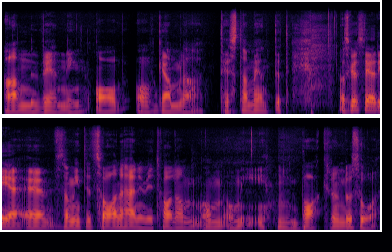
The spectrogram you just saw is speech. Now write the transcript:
användning av, av Gamla Testamentet. Jag ska säga det eh, som vi inte sa det här när vi talade om, om, om mm, bakgrund och så.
